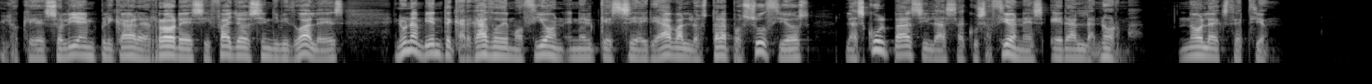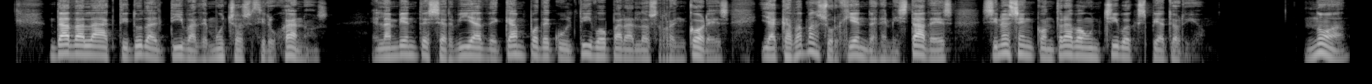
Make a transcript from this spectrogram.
lo que solía implicar errores y fallos individuales, en un ambiente cargado de emoción en el que se aireaban los trapos sucios, las culpas y las acusaciones eran la norma, no la excepción. Dada la actitud altiva de muchos cirujanos, el ambiente servía de campo de cultivo para los rencores y acababan surgiendo enemistades si no se encontraba un chivo expiatorio. Noah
